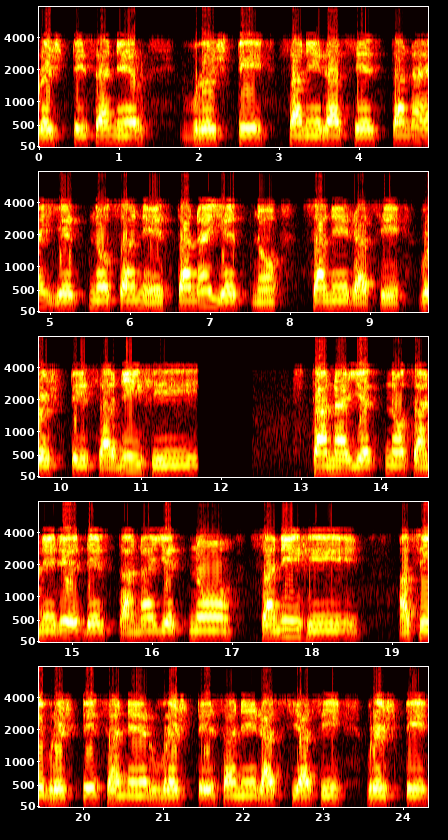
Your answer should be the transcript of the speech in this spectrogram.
वृष्टिशनिर्वृष्टि शनिरसि स्तनयित्नु शनिस्तनयित्नु शनिरसि वृष्टिशनिः स्तनयित्नु शनिरिदिस्तनयित्नु शनिः। असि वृष्टिशनिर्वृष्टिशनिरस्यसि वृष्टिशनिरस्यसि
